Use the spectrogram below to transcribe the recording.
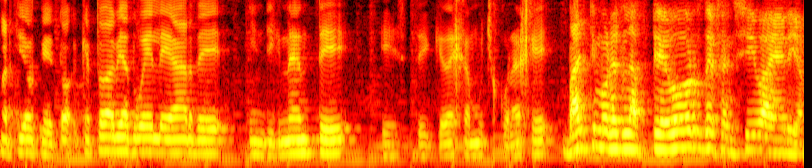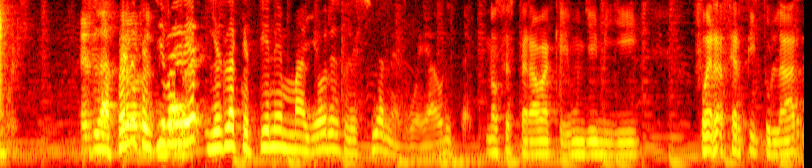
partido que, que todavía duele, arde, indignante, este, que deja mucho coraje. Baltimore es la peor defensiva aérea, güey. Es la, peor, defensiva aérea y es la que tiene mayores lesiones, güey, ahorita. No se esperaba que un Jimmy G fuera a ser titular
